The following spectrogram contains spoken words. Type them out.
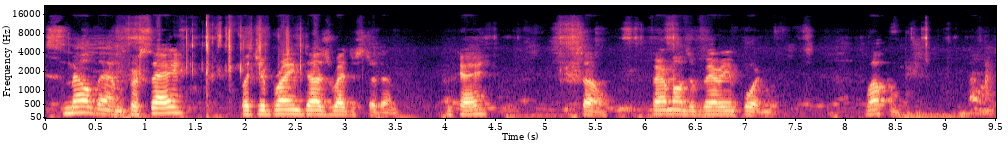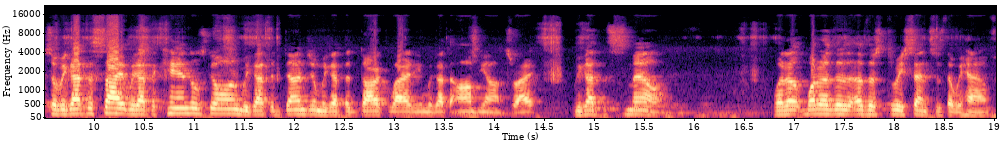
smell them per se, but your brain does register them. Okay? So, pheromones are very important. Welcome. So we got the sight, we got the candles going, we got the dungeon, we got the dark lighting, we got the ambiance, right? We got the smell. What are, what are the other three senses that we have?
